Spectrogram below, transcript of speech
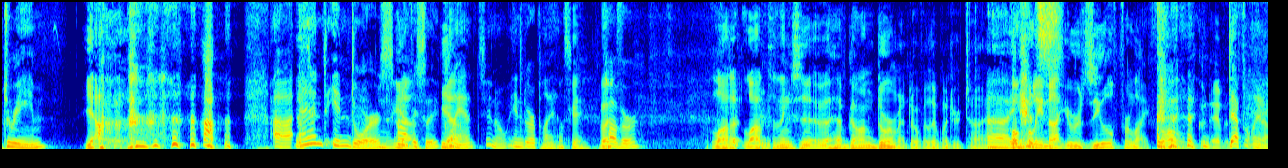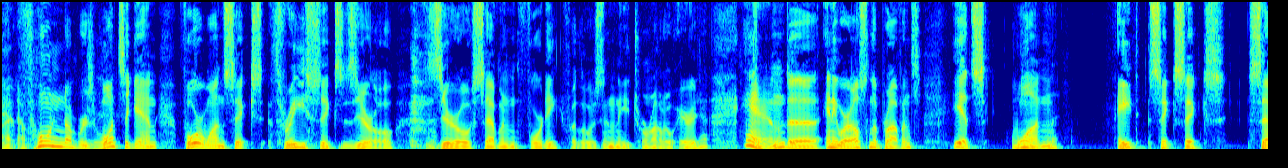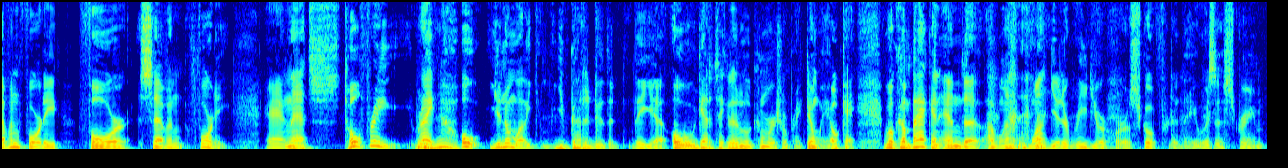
Dream. Yeah. Uh, and indoors, Yeah, obviously. yeah. Plants, you know, indoor plants. Okay, but- Cover. A lot of, lot of things uh, have gone dormant over the winter time. Hopefully yes. not your zeal for life. Oh, good heavens. Definitely not, no. Phone numbers once again 416 360 0740 for those in the Toronto area. And uh, anywhere else in the province, it's 1 866 740 4740. And that's toll free, right? Oh, you know what? You've got to do the the. Uh, oh, we got to take a little commercial break, don't we? Okay, we'll come back and and uh, I want want you to read your horoscope for today. It was a scream.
